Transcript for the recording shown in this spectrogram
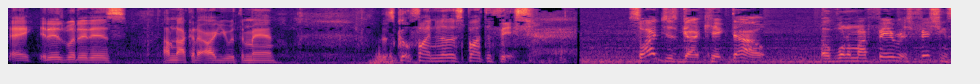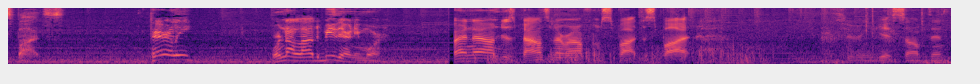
hey, it is what it is. I'm not gonna argue with the man. Let's go find another spot to fish. So I just got kicked out of one of my favorite fishing spots. Apparently, we're not allowed to be there anymore. Right now, I'm just bouncing around from spot to spot. See if we can get something.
